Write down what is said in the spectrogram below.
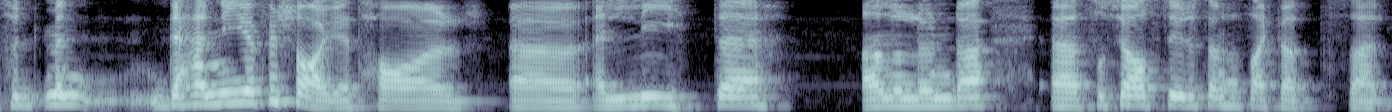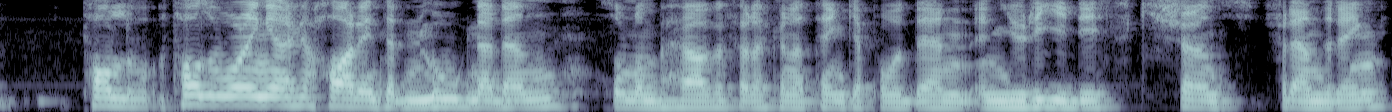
så, men det här nya förslaget har, uh, är lite annorlunda. Uh, Socialstyrelsen har sagt att så här, 12, 12-åringar har inte den mognaden som de behöver för att kunna tänka på den, en juridisk könsförändring.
